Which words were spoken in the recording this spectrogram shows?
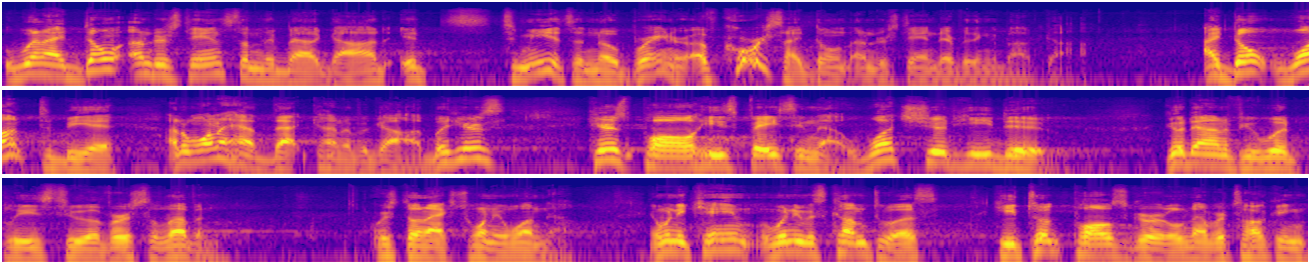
when I don't understand something about God, it's to me it's a no-brainer. Of course I don't understand everything about God. I don't want to be a I don't want to have that kind of a God. But here's here's Paul, he's facing that. What should he do? Go down if you would please to uh, verse 11. We're still in Acts 21 now. And when he came when he was come to us, he took Paul's girdle. Now we're talking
